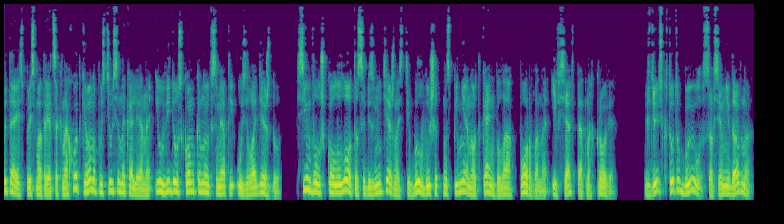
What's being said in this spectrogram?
Пытаясь присмотреться к находке, он опустился на колено и увидел скомканную в смятый узел одежду. Символ школы лотоса безмятежности был вышит на спине, но ткань была порвана и вся в пятнах крови. «Здесь кто-то был, совсем недавно»,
